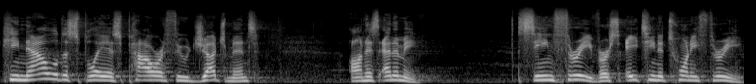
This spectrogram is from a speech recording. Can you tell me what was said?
he now will display his power through judgment on his enemy. Scene three, verse 18 to 23.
